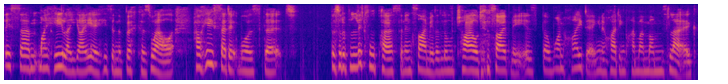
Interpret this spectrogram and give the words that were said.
this um, my healer Yair he's in the book as well how he said it was that the sort of little person inside me the little child inside me is the one hiding you know hiding behind my mum's leg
